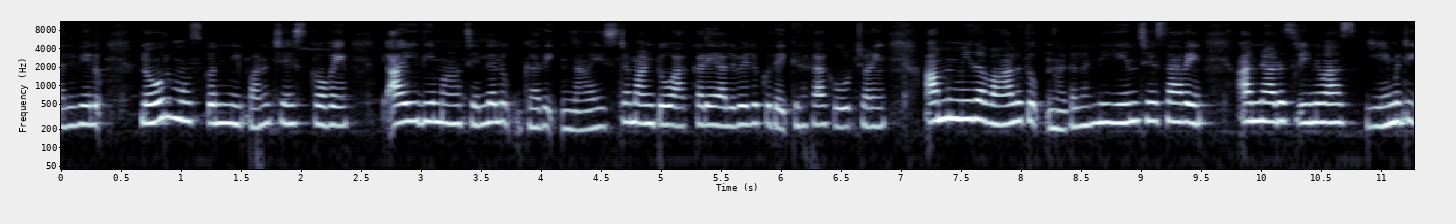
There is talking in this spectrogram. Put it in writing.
అలివేలు. నోరు మూసుకొని నీ పని చేసుకోవే. ఇది మా చెల్లెలు గది. నా ఇష్టం అంటూ అక్కడే అలివేలుకు దగ్గరగా కూర్చొని ఆమె మీద వాలుతూ నగలన్నీ ఏం చేశావే? అన్నాడు శ్రీనివాస్. ఏమిటి?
